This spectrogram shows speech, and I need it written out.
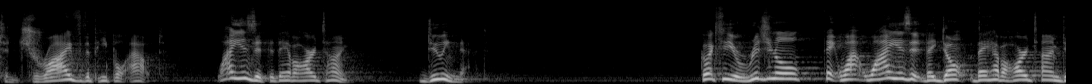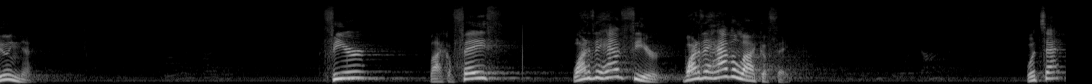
to drive the people out. Why is it that they have a hard time doing that? Go back to the original thing. Why, why is it they don't they have a hard time doing that? Fear, lack of faith. Why do they have fear? Why do they have a lack of faith? What's that?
